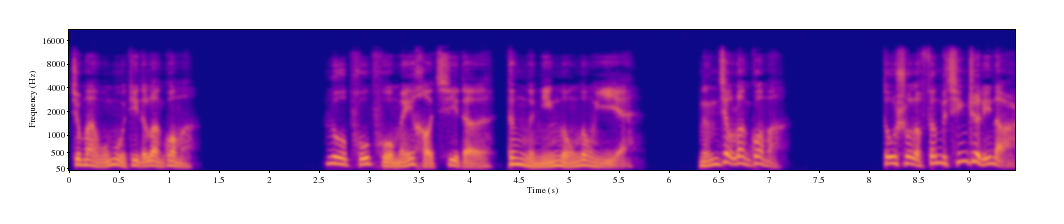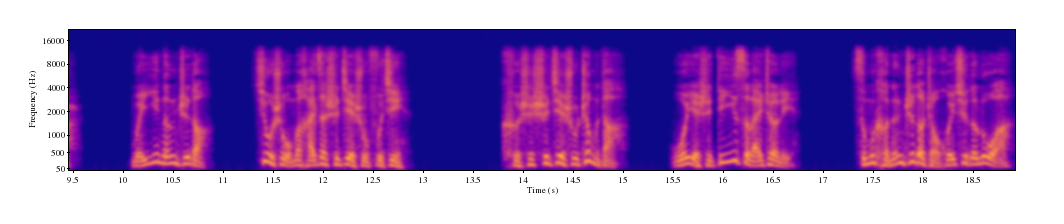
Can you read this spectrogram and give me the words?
就漫无目的的乱逛吗？洛普普没好气的瞪了宁龙龙一眼，能叫乱逛吗？都说了分不清这里哪儿，唯一能知道就是我们还在世界树附近。可是世界树这么大，我也是第一次来这里，怎么可能知道找回去的路啊？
